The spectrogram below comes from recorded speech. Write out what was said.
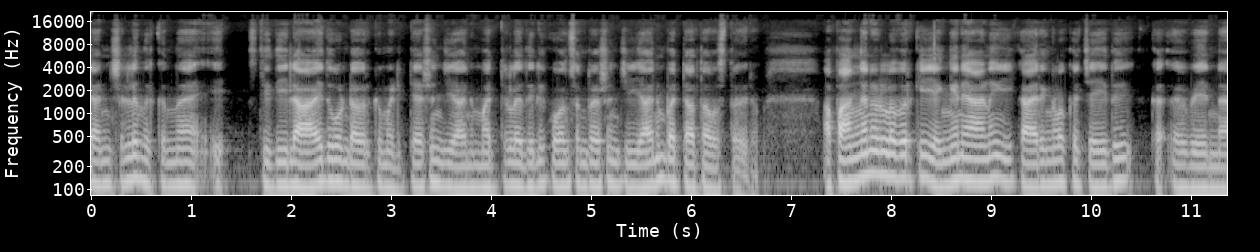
ടെൻഷനിൽ നിൽക്കുന്ന സ്ഥിതിയിലായതുകൊണ്ട് അവർക്ക് മെഡിറ്റേഷൻ ചെയ്യാനും മറ്റുള്ളതിൽ കോൺസെൻട്രേഷൻ ചെയ്യാനും പറ്റാത്ത അവസ്ഥ വരും. അപ്പോൾ അങ്ങനെയുള്ളവർക്ക് എങ്ങനെയാണ് ഈ കാര്യങ്ങളൊക്കെ ചെയ്ത് പിന്നെ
